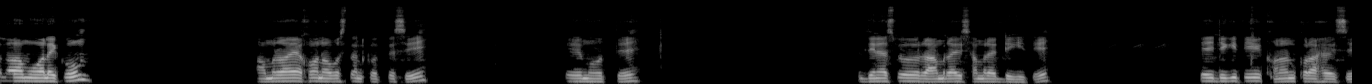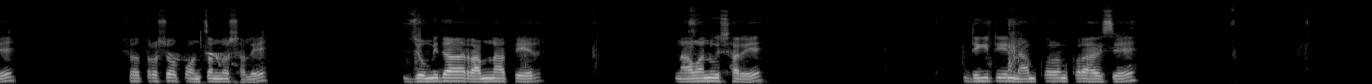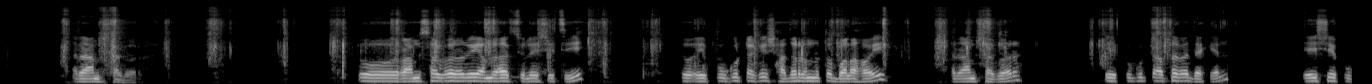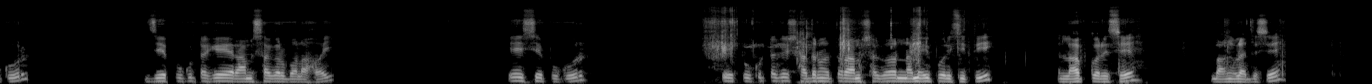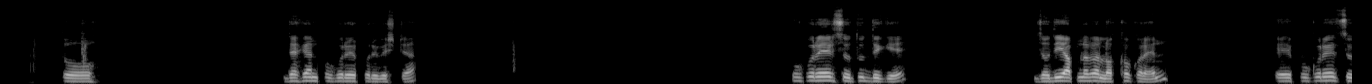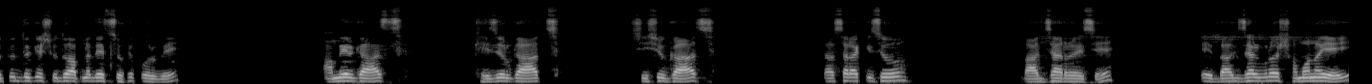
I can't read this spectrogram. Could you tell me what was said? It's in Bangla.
আসসালামু আলাইকুম। আমরা এখন অবস্থান করতেছি এই মুহূর্তে দিনাজপুর রামরাই সামরাই ডিগিতে এই ডিগিটি খনন করা হয়েছে সতেরোশো পঞ্চান্ন সালে। জমিদার রামনাথের নামানুসারে ডিগিটির নামকরণ করা হয়েছে রামসাগর। তো রামসাগরে আমরা চলে এসেছি। তো এই পুকুরটাকে সাধারণত বলা হয় রামসাগর। এই পুকুরটা আপনারা দেখেন, এই সে পুকুর, যে পুকুরটাকে রামসাগর বলা হয়, এই সে পুকুর। এই পুকুরটাকে সাধারণত রামসাগর নামেই পরিচিতি লাভ করেছে বাংলাদেশে। তো দেখেন পুকুরের পরিবেশটা। পুকুরের চতুর্দিকে যদি আপনারা লক্ষ্য করেন, এই পুকুরের চতুর্দিকে শুধু আপনাদের চোখে পড়বে আমের গাছ, খেজুর গাছ, শিশু গাছ, তাছাড়া কিছু বাগঝাড় রয়েছে। এই বাগঝাড়গুলোর সমন্বয়েই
